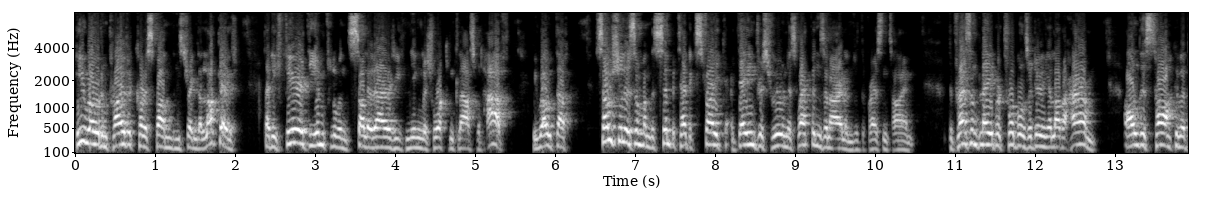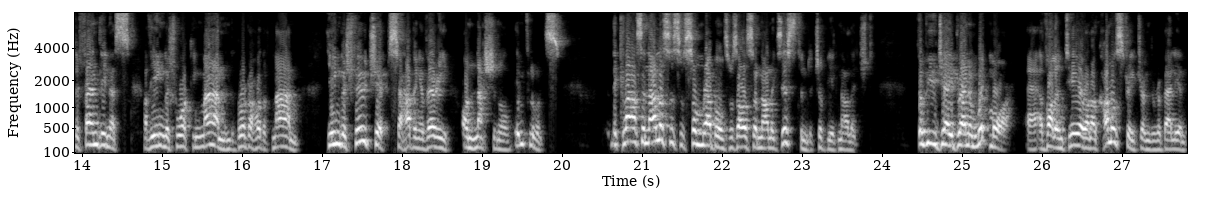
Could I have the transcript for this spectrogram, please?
he wrote in private correspondence during the lockout that he feared the influence solidarity from the English working class would have. He wrote that socialism and the sympathetic strike are dangerous, ruinous weapons in Ireland at the present time. The present Labour troubles are doing a lot of harm. All this talk about the friendliness of the English working man and the brotherhood of man. The English food chips are having a very unnational influence. The class analysis of some rebels was also non-existent, it should be acknowledged. W.J. Brennan Whitmore, uh, a volunteer on O'Connell Street during the rebellion,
